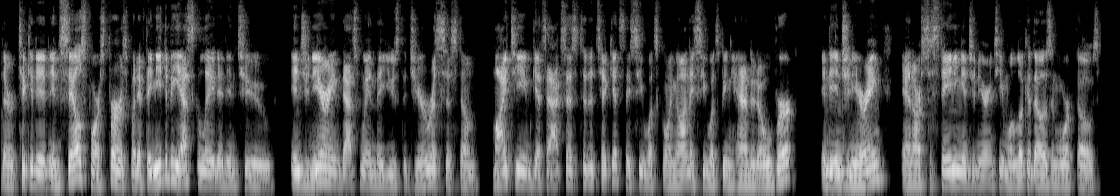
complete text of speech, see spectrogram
They're ticketed in Salesforce first, but if they need to be escalated into engineering, that's when they use the Jira system. My team gets access to the tickets. They see what's going on. They see what's being handed over in the engineering. And our sustaining engineering team will look at those and work those.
